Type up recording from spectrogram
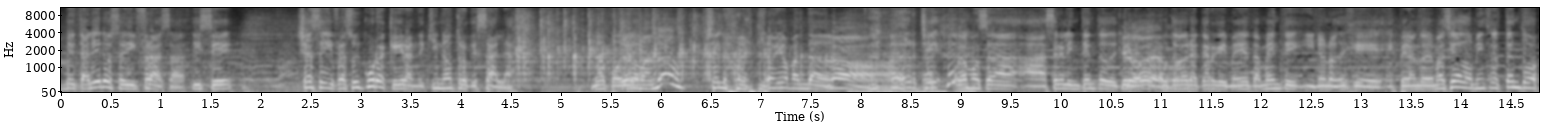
metalero se disfraza. Dice, ya se disfrazó y curra, qué grande. ¿Quién otro que Salas? No podía. ¿Ya lo mandó? Ya lo, lo había mandado. No. A ver, che, vamos a, a hacer el intento de que Quiero la verlo. computadora cargue inmediatamente y no nos deje esperando demasiado. Mientras tanto,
